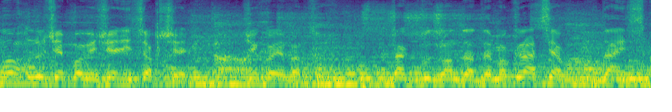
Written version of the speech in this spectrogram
no ludzie powiedzieli co chcieli. Dziękuję bardzo. Tak wygląda demokracja w Gdańsku.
